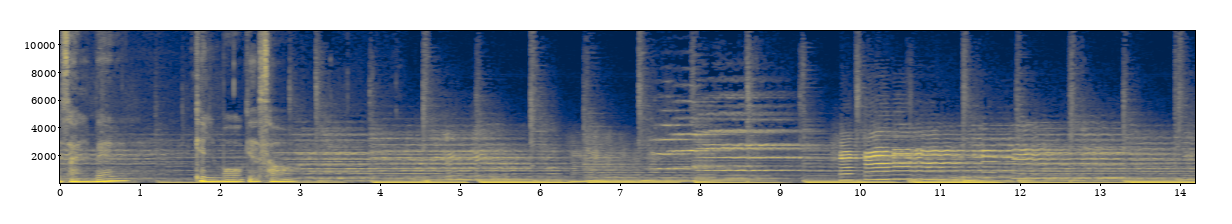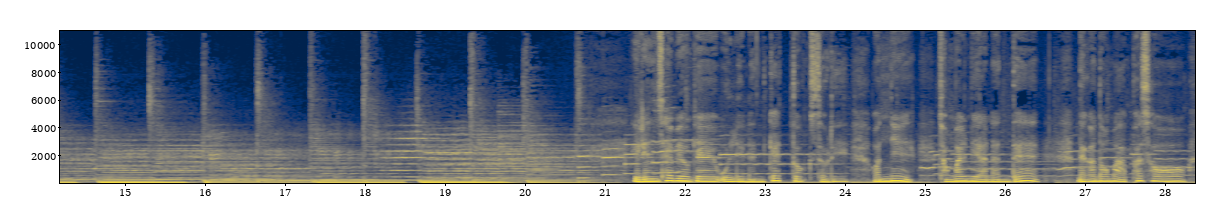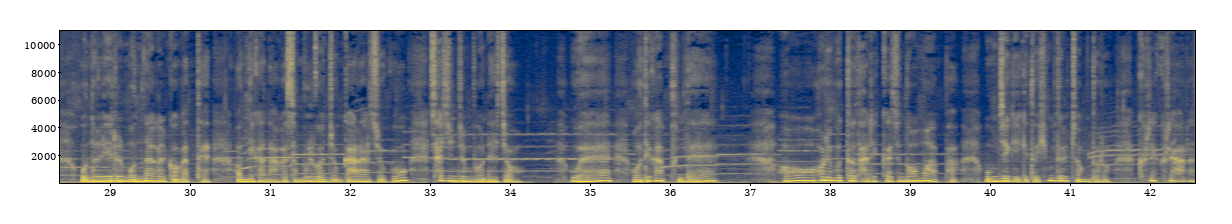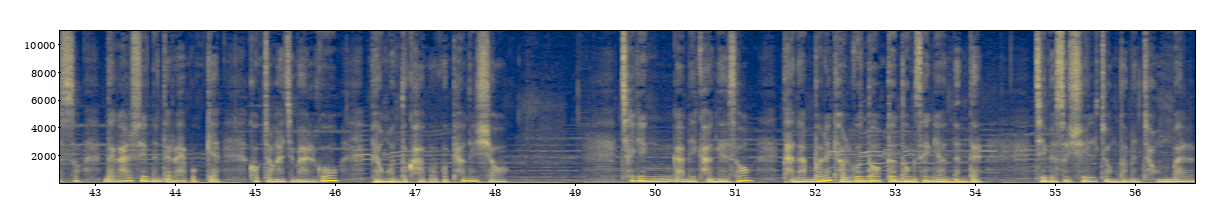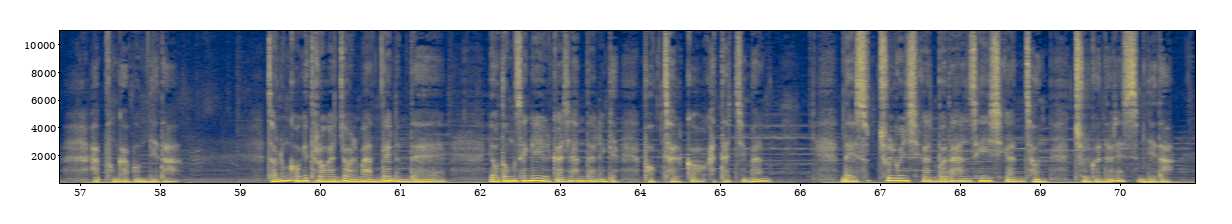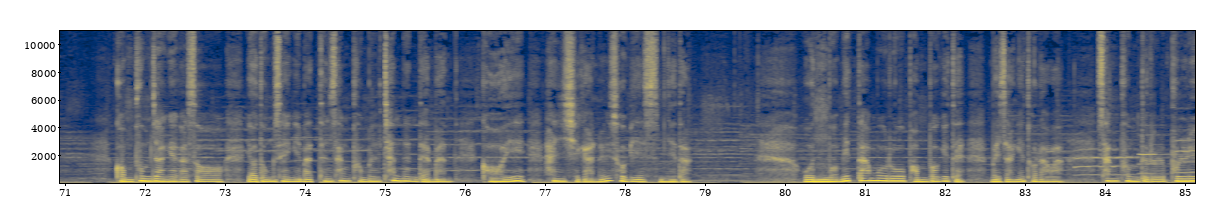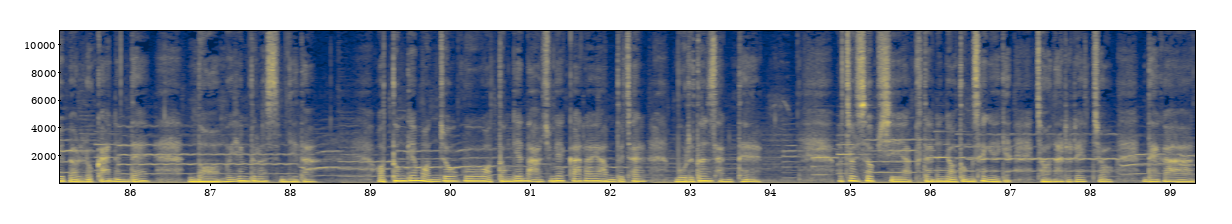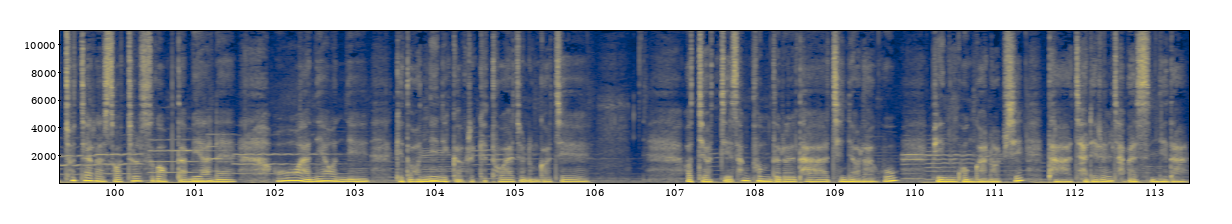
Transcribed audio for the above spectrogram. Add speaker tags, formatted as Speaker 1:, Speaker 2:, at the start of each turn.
Speaker 1: 내 삶의 길목에서 이른 새벽에 울리는 깨똑 소리. 언니, 정말 미안한데 내가 너무 아파서 오늘 일을 못 나갈 것 같아. 언니가 나가서 물건 좀 깔아주고 사진 좀 보내줘. 왜? 어디가 아픈데? 어, 허리부터 다리까지 너무 아파. 움직이기도 힘들 정도로. 그래, 그래, 알았어. 내가 할 수 있는 대로 해볼게. 걱정하지 말고 병원도 가보고 편히 쉬어. 책임감이 강해서 단 한 번의 결근도 없던 동생이었는데 집에서 쉴 정도면 정말 아픈가 봅니다. 저는 거기 들어간 지 얼마 안 되는데 여동생의 일까지 한다는 게 벅찰 것 같았지만 내 출근 시간보다 한 3시간 전 출근을 했습니다. 건품장에 가서 여동생이 맡은 상품을 찾는 데만 거의 1시간을 소비했습니다. 온몸이 땀으로 범벅이 돼 매장에 돌아와 상품들을 분류별로 까는데 너무 힘들었습니다. 어떤 게 먼저고 어떤 게 나중에 깔아야 함도 잘 모르던 상태. 어쩔 수 없이 아프다는 여동생에게 전화를 했죠. 내가 초짜라서 어쩔 수가 없다. 미안해. 어, 아니야, 언니. 걔도 언니니까 그렇게 도와주는 거지. 어찌어찌 상품들을 다 진열하고 빈 공간 없이 다 자리를 잡았습니다.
